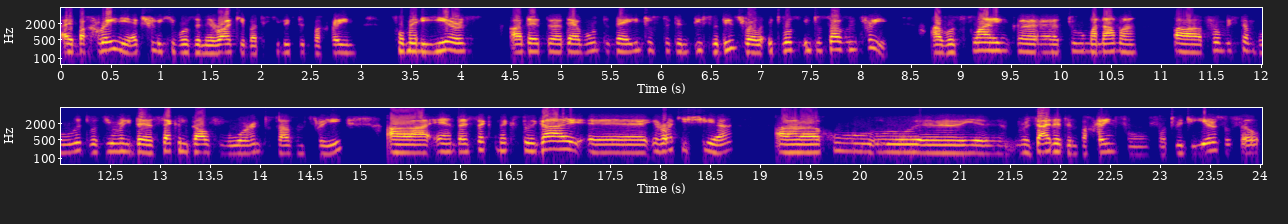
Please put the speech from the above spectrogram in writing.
a Bahraini, actually he was an Iraqi, but he lived in Bahrain for many years, uh, that uh, they want they're interested in peace with Israel. It was in 2003. I was flying uh, to Manama uh, from Istanbul. It was during the Second Gulf War in 2003, and I sat next to a guy, Iraqi Shia, uh, who uh, resided in Bahrain for, for 20 years or so.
